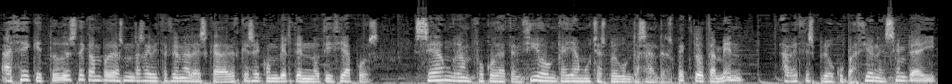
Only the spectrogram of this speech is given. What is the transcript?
hace que todo este campo de las ondas gravitacionales, cada vez que se convierte en noticia, pues sea un gran foco de atención, que haya muchas preguntas al respecto. También a veces preocupaciones. Siempre hay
